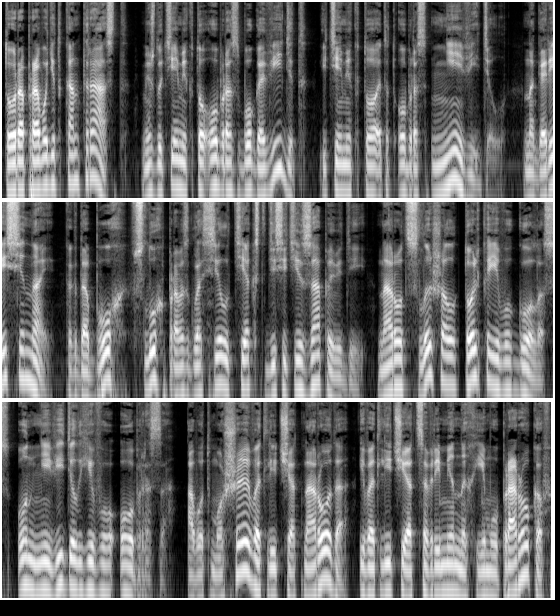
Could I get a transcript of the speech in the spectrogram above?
Тора проводит контраст между теми, кто образ Бога видит, и теми, кто этот образ не видел на горе Синай, когда Бог вслух провозгласил текст десяти заповедей, народ слышал только его голос, он не видел его образа. А вот Моше, в отличие от народа и в отличие от современных ему пророков,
